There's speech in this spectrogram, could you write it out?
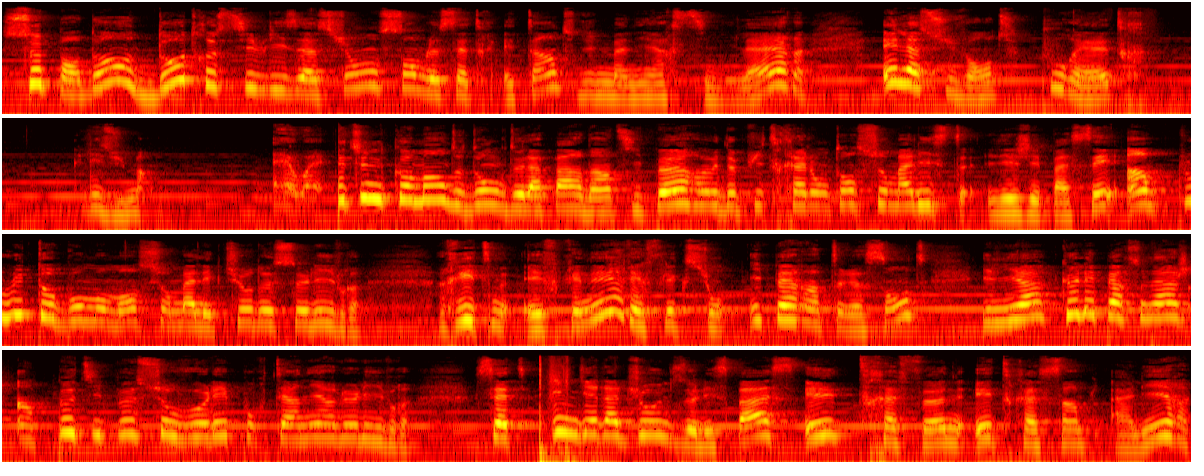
Cependant, d'autres civilisations semblent s'être éteintes d'une manière similaire, et la suivante pourrait être les humains. Eh. C'est une commande donc de la part d'un tipeur depuis très longtemps sur ma liste, et j'ai passé un plutôt bon moment sur ma lecture de ce livre. Rythme effréné, réflexion hyper intéressante, il n'y a que les personnages un petit peu survolés pour ternir le livre. Cette Indiana Jones de l'espace est très fun et très simple à lire,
